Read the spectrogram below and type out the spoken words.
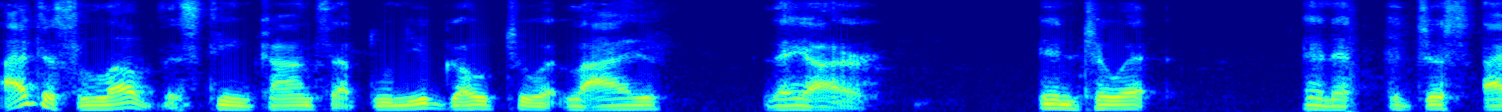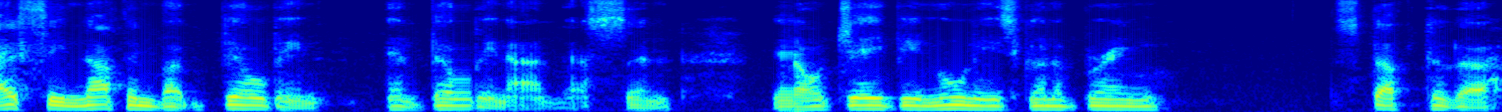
I just love this team concept. When you go to it live, they are into it, and it, it just I see nothing but building and building on this. And you know, JB Mooney's going to bring stuff to the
